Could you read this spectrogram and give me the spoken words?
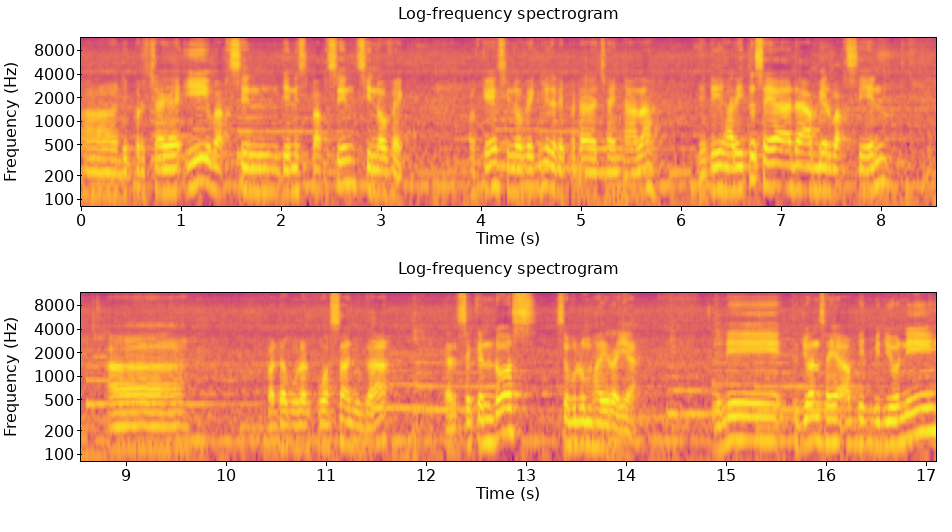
uh, dipercayai vaksin jenis vaksin Sinovac. Oke, okay, Sinovac ini daripada China lah. Jadi hari itu saya ada ambil vaksin. Uh, pada bulan puasa juga dan second dose sebelum hari raya. Jadi tujuan saya update video ini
